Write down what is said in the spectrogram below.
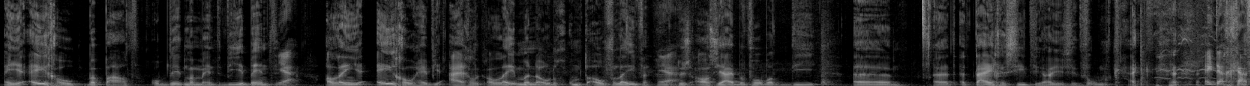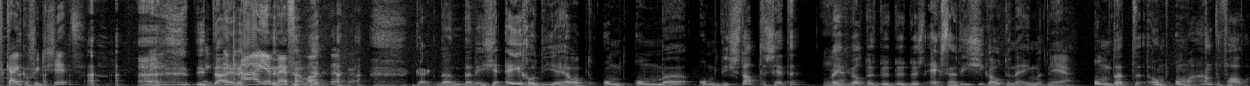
En je ego bepaalt op dit moment wie je bent. ja, Alleen je ego heb je eigenlijk alleen maar nodig om te overleven. Ja. Dus als jij bijvoorbeeld die eh, tijger ziet, ja, je zit vol te kijken. ik dacht, ga even kijken of hij er zit. Nee, Die ik, tijger. ik haai hem even, wacht even. Kijk, dan, dan is je ego die je helpt om, om, eh, om die stap te zetten. Ja. Weet je wel? Dus, dus, dus extra risico te nemen Ja. om, dat, om, om aan te vallen.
